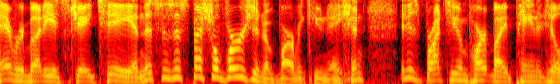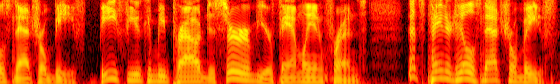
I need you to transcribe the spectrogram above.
Hey, everybody, it's JT, and this is a special version of Barbecue Nation. It is brought to you in part by Painted Hills Natural Beef. Beef you can be proud to serve your family and friends. That's Painted Hills Natural Beef.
